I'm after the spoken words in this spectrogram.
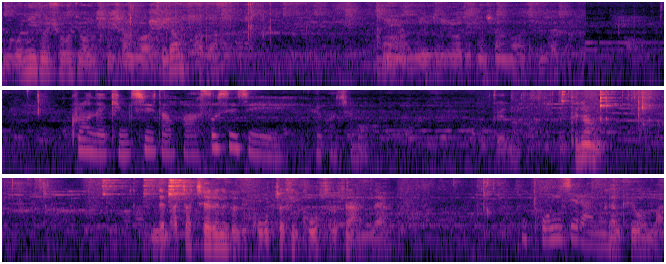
무늬도 주어디 오늘 괜찮은 것 같은데 한번 봐봐. 어, 무늬도 주어디 괜찮은 것 같은데. 그러네 김치에다가 소시지 해가지고. 꽤나 그냥 근데 맛 자체는 그렇게 고급적인 고급스럽진 않은데 보이질 않아. 그냥 귀여운 맛.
